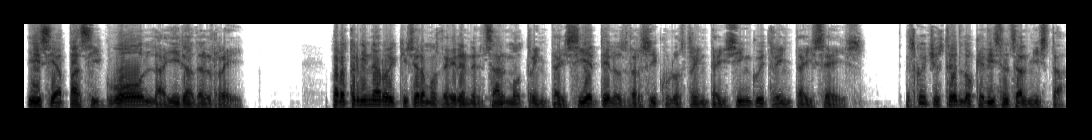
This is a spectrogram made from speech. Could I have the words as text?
y se apaciguó la ira del rey. Para terminar hoy quisiéramos leer en el Salmo 37 los versículos 35 y 36. Escuche usted lo que dice el salmista.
